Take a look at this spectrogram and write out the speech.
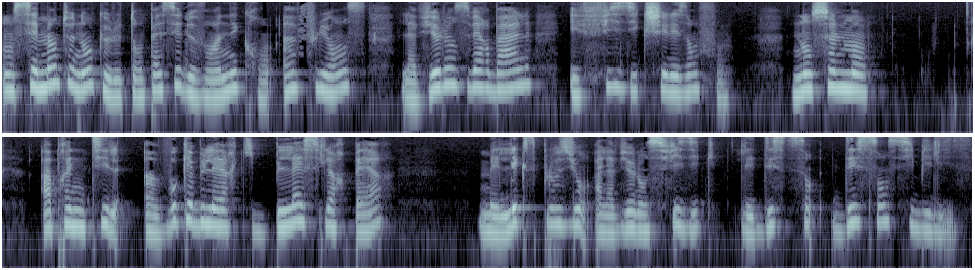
On sait maintenant que le temps passé devant un écran influence la violence verbale et physique chez les enfants. Non seulement apprennent-ils un vocabulaire qui blesse leur père, mais l'explosion à la violence physique les désensibilise.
